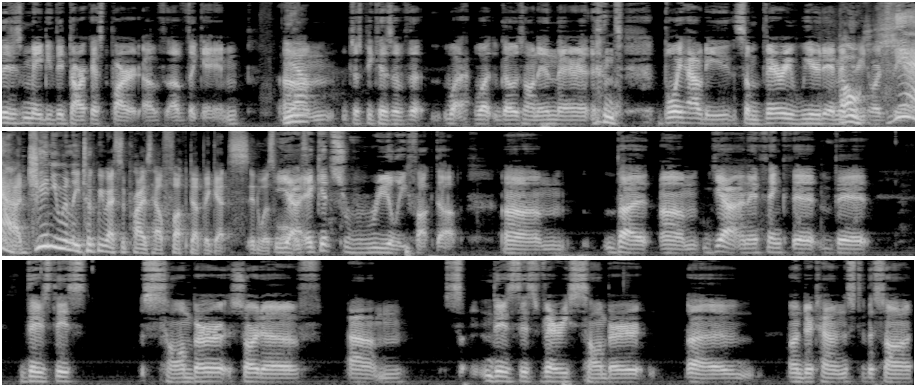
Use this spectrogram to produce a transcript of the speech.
that is maybe the darkest part of of the game. Yeah. Um, just because of the what what goes on in there, and boy howdy, some very weird Oh imagery towards the yeah, genuinely took me by surprise how fucked up it gets in Wiswald. Yeah, it gets really fucked up. Um, but um, yeah, and I think that that there's this somber sort of um, s- there's this very somber uh, undertones to the song,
